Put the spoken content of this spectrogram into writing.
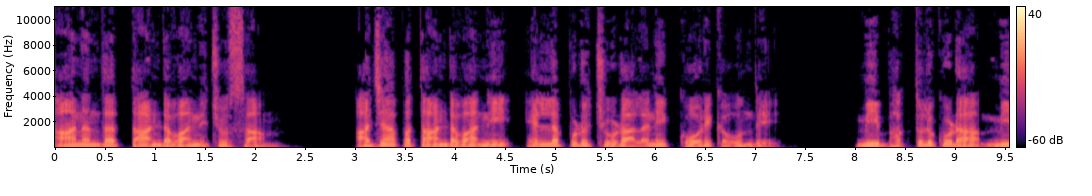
ఆనంద తాండవాన్ని చూసాం అజాప తాండవాన్ని ఎల్లప్పుడూ చూడాలని కోరిక ఉంది. మీ భక్తులు కూడా మీ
